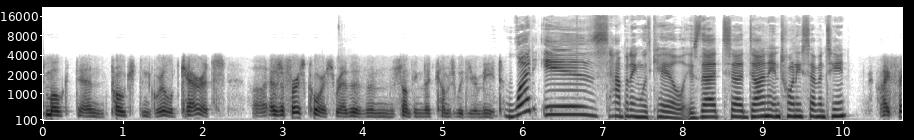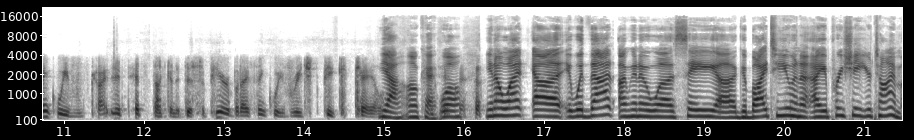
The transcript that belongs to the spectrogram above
smoked and poached and grilled carrots uh, as a first course rather than something that comes with your meat. What is happening with kale? Is that uh, done in 2017? I think we've. It, it's not going to disappear, but I think we've reached peak kale. Yeah. Okay. Well, you know what? Uh, with that, I'm going to uh, say uh, goodbye to you, and I appreciate your time.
